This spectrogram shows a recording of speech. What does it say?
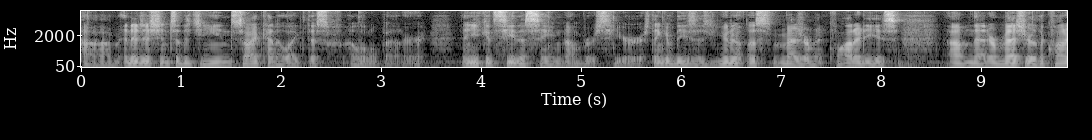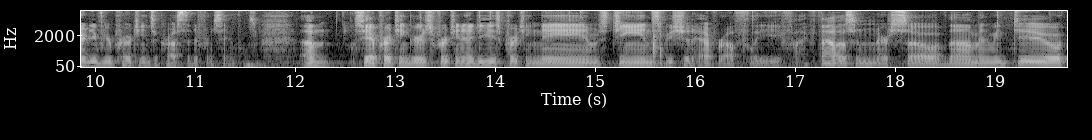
um, in addition to the genes. So I kind of like this a little better. And you can see the same numbers here. Think of these as unitless measurement quantities um, that are measure the quantity of your proteins across the different samples. Um, so yeah, protein groups, protein IDs, protein names, genes. We should have roughly 5,000 or so of them, and we do.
